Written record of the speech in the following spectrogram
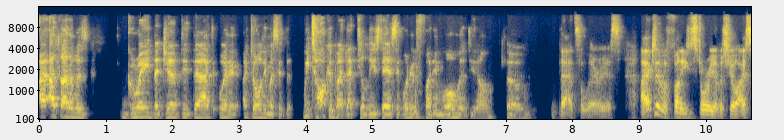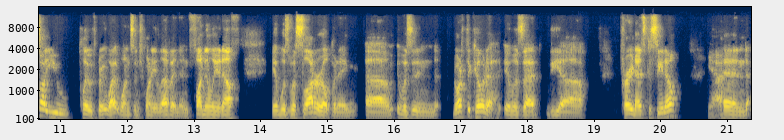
I, I thought it was great that Jeff did that. When I told him, I said, we talk about that till these days. I said, what a funny moment, you know? So that's hilarious. I actually have a funny story of a show. I saw you play with Great White once in 2011, and funnily enough, it was with Slaughter opening. Um, it was in North Dakota. It was at the uh, Prairie Knights Casino, yeah. and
